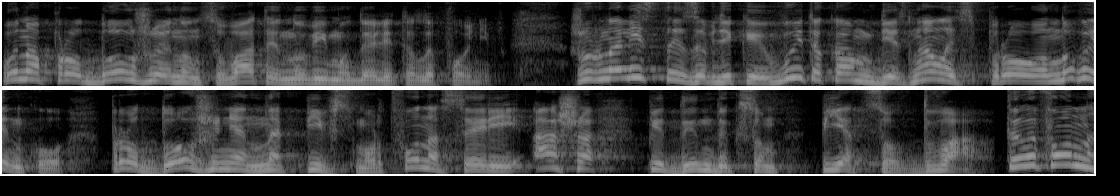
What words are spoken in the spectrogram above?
вона продовжує анонсувати нові моделі телефонів. Журналісти завдяки витокам дізнались про новинку продовження напівсмартфона серії Asha під індексом 502. Телефон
